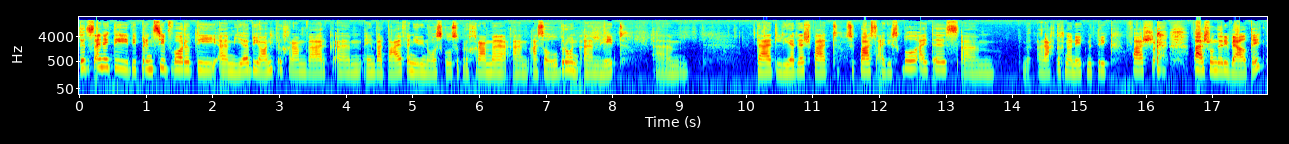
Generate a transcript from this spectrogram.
dit is eintlik die die prinsip waarop die ehm um, Jebian program werk ehm um, en wat baie van hierdie naskoolse programme ehm um, as 'n hulpbron ehm um, het. Ehm um, dat leerders wat sopas uit die skool uit is, ehm um, regtig nou net matriek vars vars onder die veld het.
